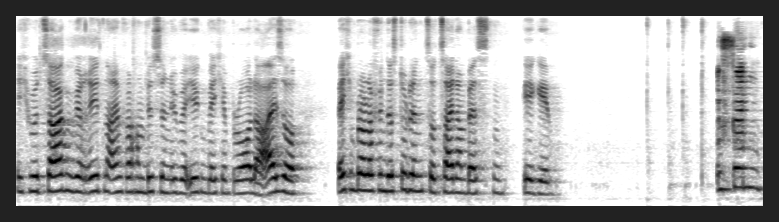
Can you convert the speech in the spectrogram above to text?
ich würde sagen, wir reden einfach ein bisschen über irgendwelche Brawler. Also, welchen Brawler findest du denn zurzeit am besten, GG? Ich finde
